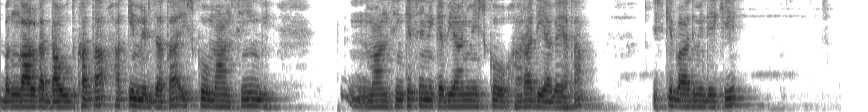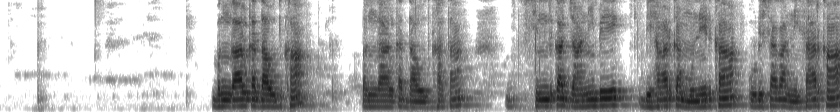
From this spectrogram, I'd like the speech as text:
बंगाल का दाऊद खा था, हकीम मिर्ज़ा था। इसको मानसिंह मानसिंह के सैनिक अभियान में इसको हरा दिया गया था। इसके बाद में देखिए, बंगाल का दाऊद खां, बंगाल का दाऊद खां था। सिंध का जानी बेग, बिहार का मुनीर खां, उड़ीसा का निसार खां,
